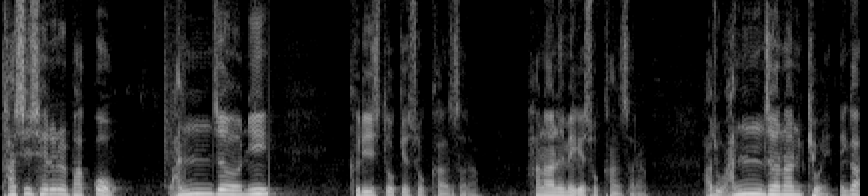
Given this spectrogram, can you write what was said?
다시 세례를 받고 완전히 그리스도께 속한 사람, 하나님에게 속한 사람, 아주 완전한 교회. 그러니까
